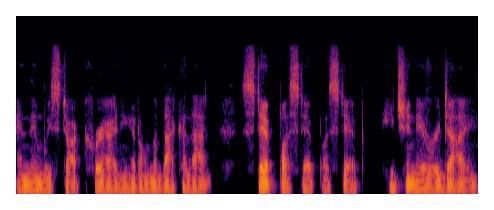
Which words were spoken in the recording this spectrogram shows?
And then we start creating it on the back of that step by step by step each and every day.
